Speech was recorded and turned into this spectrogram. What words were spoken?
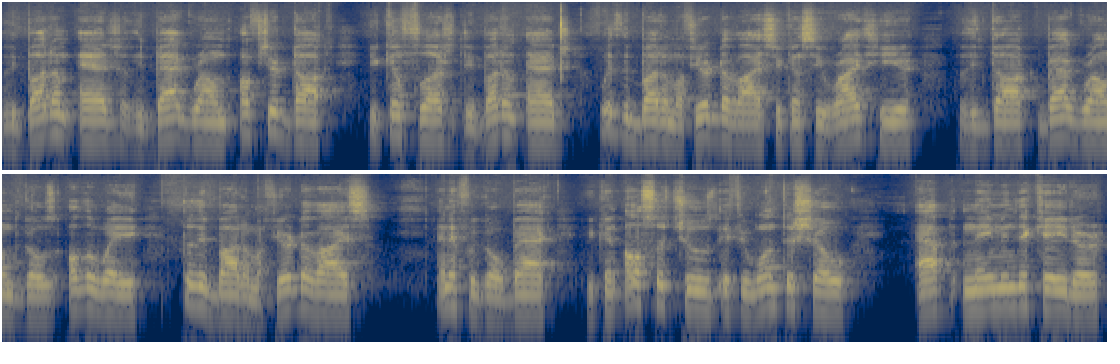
the bottom edge, the background of your dock. You can flush the bottom edge with the bottom of your device. You can see right here the dock background goes all the way to the bottom of your device. And if we go back, you can also choose if you want to show app name indicator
